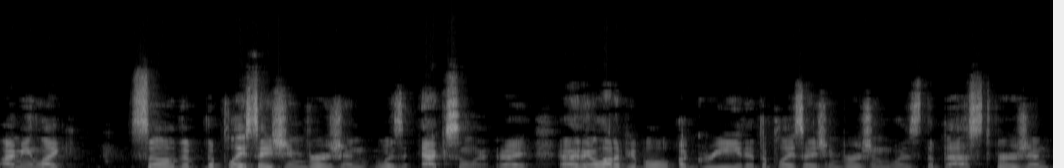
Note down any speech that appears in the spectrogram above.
I mean, like so the the PlayStation version was excellent, right? And I think a lot of people agree that the PlayStation version was the best version.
